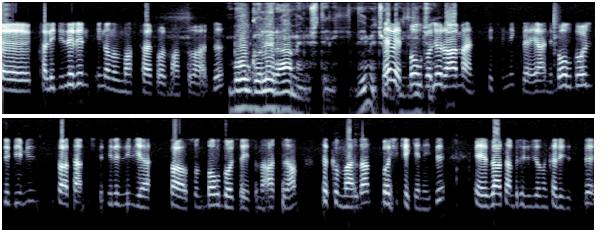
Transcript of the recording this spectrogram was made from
Ee, kalecilerin inanılmaz performansı vardı. Bol gole rağmen üstelik değil mi? Çok evet ilginç. bol gole rağmen kesinlikle yani bol gol dediğimiz zaten işte Brezilya sağ olsun bol gol sayısını arttıran takımlardan başı çekeniydi. Ee, zaten Brezilya'nın kalecisi de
